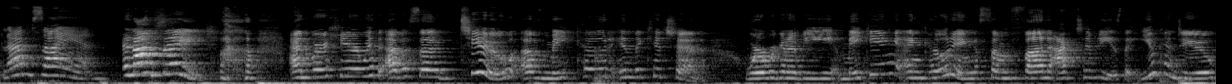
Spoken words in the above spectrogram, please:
And I'm Cyan. And I'm Sage. and we're here with episode two of Make Code in the Kitchen, where we're going to be making and coding some fun activities that you can do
